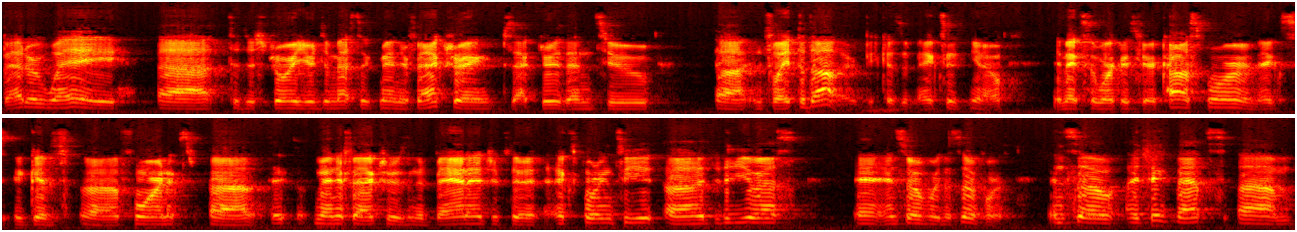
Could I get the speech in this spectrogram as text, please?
better way uh, to destroy your domestic manufacturing sector than to uh, inflate the dollar because it makes it, you know, it makes the workers here cost more. It makes it gives uh, foreign ex- manufacturers an advantage if they're exporting to, to the U.S. And, and, so forth and so forth. And so I think that's um,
